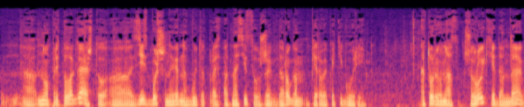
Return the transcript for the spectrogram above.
А, но предполагаю, что а, здесь больше, наверное, будет относиться уже к дорогам первой категории которые у нас широкие, да, да,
